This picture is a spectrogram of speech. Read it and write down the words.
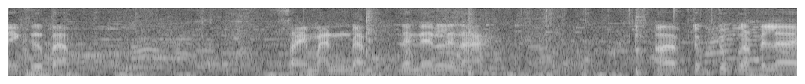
นี่คือแบบ ใส่มันแบบเน้นๆเลยนะ เอาแบบจุกๆกันไปเลย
